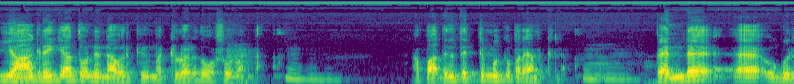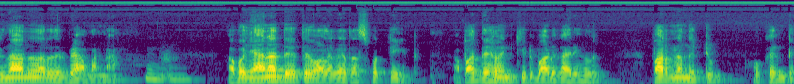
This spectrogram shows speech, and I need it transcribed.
ഈ ആഗ്രഹിക്കാത്തതുകൊണ്ട് തന്നെ അവർക്ക് മറ്റുള്ളവരുടെ ദോഷവും വേണ്ട. അപ്പോൾ അതിന് തെറ്റും നമുക്ക് പറയാൻ പറ്റില്ല. അപ്പം എന്റെ ഗുരുനാഥൻ എന്ന് പറയുന്നൊരു ബ്രാഹ്മണനാണ്. അപ്പോൾ ഞാൻ അദ്ദേഹത്തെ വളരെ റെസ്പെക്റ്റ് ചെയ്യുന്നുണ്ട്. അപ്പോൾ അദ്ദേഹം എനിക്ക് ഒരുപാട് കാര്യങ്ങൾ പറഞ്ഞു തന്നിട്ടും ഒക്കെ ഉണ്ട്.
